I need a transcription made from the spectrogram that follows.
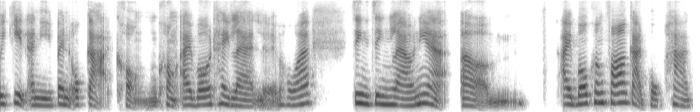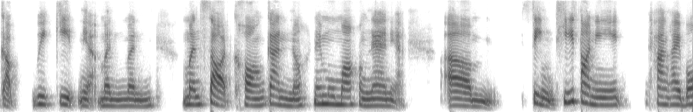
วิกฤตอันนี้เป็นโอกาสของของ i b o Thailand เลย เพราะว่าจริง ๆ แล้วเนี่ย ไอโบเครื่องฟอกอากาศพกพากับวิกฤตเนี่ยมันมันมันสอดคล้องกันเนาะในมุมมองของแนนเนี่ยสิ่งที่ตอนนี้ทาง i b o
